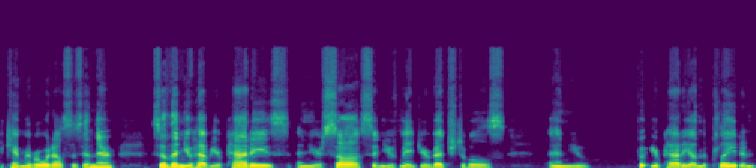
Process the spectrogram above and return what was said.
I can't remember what else is in there. So then you have your patties and your sauce, and you've made your vegetables, and you put your patty on the plate and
